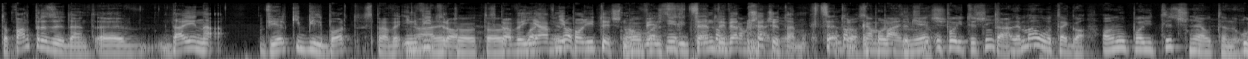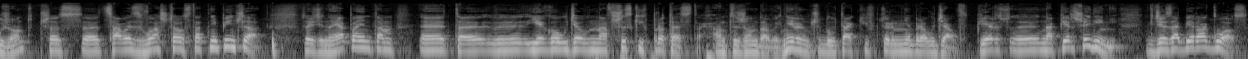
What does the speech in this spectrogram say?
To pan prezydent e, daje na wielki billboard sprawę in No, vitro, to- to sprawę jawnie robi. polityczną, Bo więc chce ten wywiad kampanię- przeczytam. Chce Po tą kampanię upolitycznić. upolitycznić, Tak. ale mało tego, on upolityczniał ten urząd przez e, całe, zwłaszcza ostatnie pięć lat. Słuchajcie, no ja pamiętam e, te, e, jego udział na wszystkich protestach antyrządowych. Nie wiem, czy był taki, w którym nie brał udziału. Pier- na pierwszej linii, gdzie zabiera głos.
